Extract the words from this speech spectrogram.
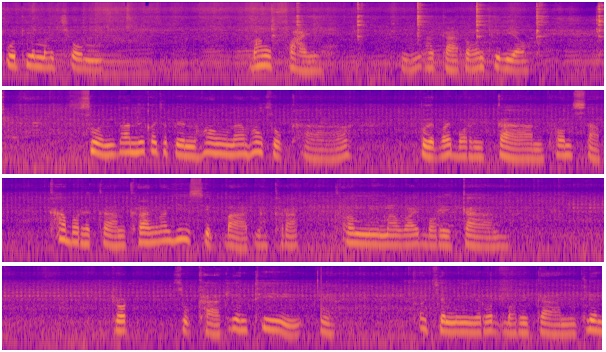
ผู้ที่มาชมบั้งไฟอากาศร้อนทีเดียว ส่วนด้านนี้ก็จะเป็นห้องน้ำห้องสุขา เปิดไว้บริการพร้อมสับ ค่าบริการครั้งละ 20 บาทนะครับเขามีมาไว้บริการ รถสุขาเคลื่อนที่เนี่ยก็จะมีรถบริการเคลื่อน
